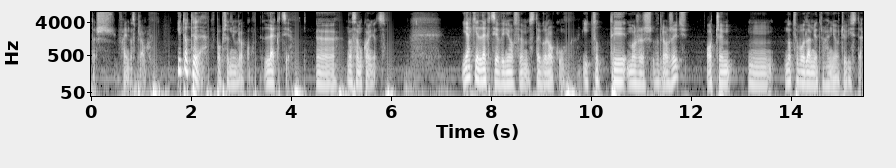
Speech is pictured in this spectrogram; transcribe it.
też fajna sprawa. I to tyle w poprzednim roku. Lekcje. E, na sam koniec. Jakie lekcje wyniosłem z tego roku i co ty możesz wdrożyć, o czym, mm, no co było dla mnie trochę nieoczywiste.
